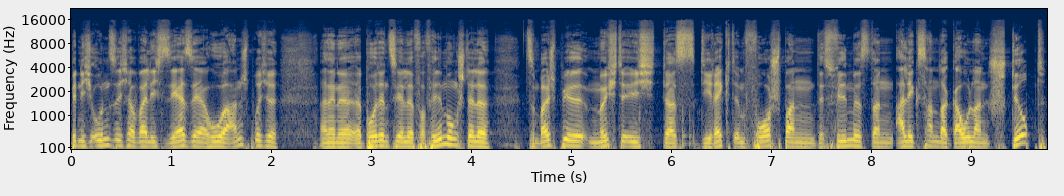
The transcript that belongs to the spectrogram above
bin ich unsicher, weil ich sehr, sehr hohe Ansprüche an eine äh, potenzielle Verfilmung stelle. Zum Beispiel möchte ich, dass direkt im Vorspann des Filmes dann Alexander Gauland stirbt.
